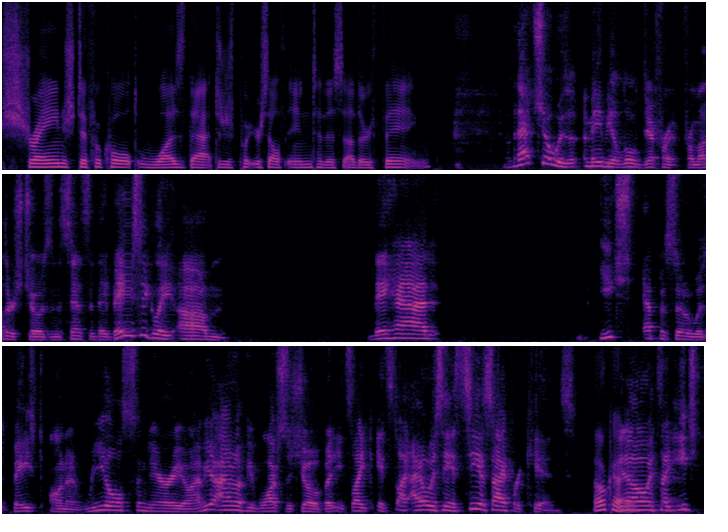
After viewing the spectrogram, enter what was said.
strange, difficult was that to just put yourself into this other thing? that show was maybe a little different from other shows in the sense that they basically um they had each episode was based on a real scenario. I mean, I don't know if you've watched the show, but it's like it's like I always say it's CSI for kids. Okay. You know, it's like each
